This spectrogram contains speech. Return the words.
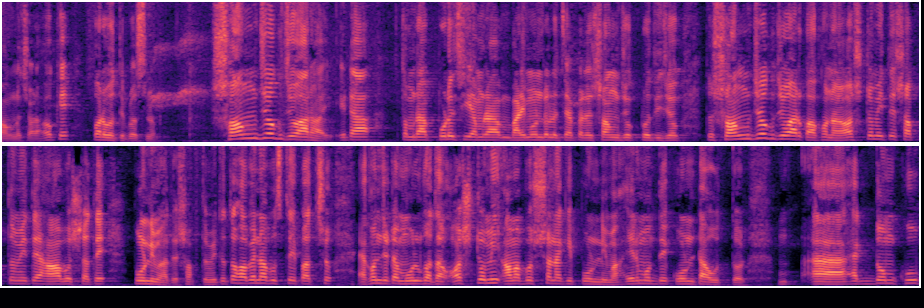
মগ্নচড়া। ওকে, পরবর্তী প্রশ্ন। সংযোগ জোয়ার হয়। এটা তোমরা পড়েছি আমরা বাড়িমণ্ডলের চ্যাপ্টারে সংযোগ, প্রতিযোগ। তো সংযোগ জোয়ার কখন হয়? অষ্টমীতে, সপ্তমীতে আমাবস্যাতে পূর্ণিমাতে। সপ্তমীতে তো হবে না, বুঝতেই পারছ। এখন যেটা মূল কথা, অষ্টমী আমাবস্যা নাকি পূর্ণিমা? এর মধ্যে কোনটা উত্তর? একদম খুব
